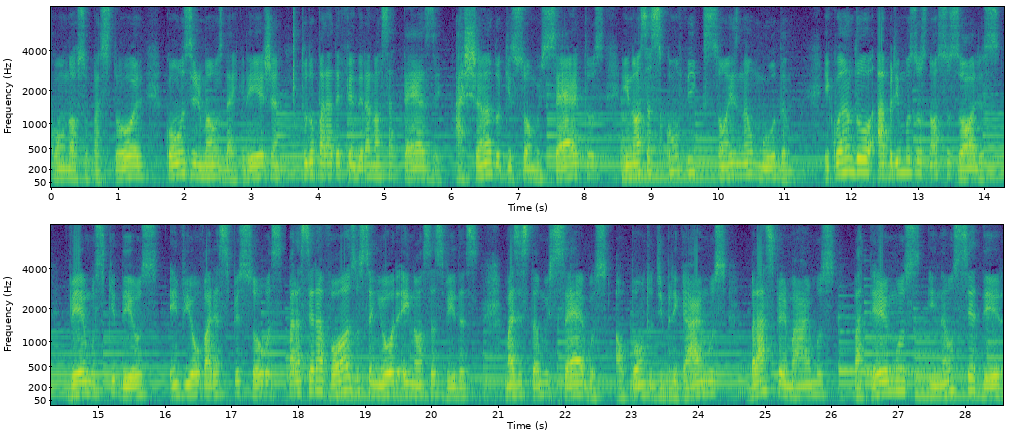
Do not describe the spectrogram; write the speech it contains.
com o nosso pastor, com os irmãos da igreja, tudo para defender a nossa tese, achando que somos certos e nossas convicções não mudam. E quando abrimos os nossos olhos, vemos que Deus enviou várias pessoas para ser a voz do Senhor em nossas vidas, mas estamos cegos ao ponto de brigarmos blasfemarmos, batermos e não ceder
